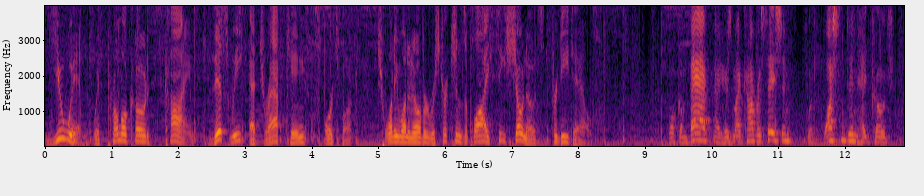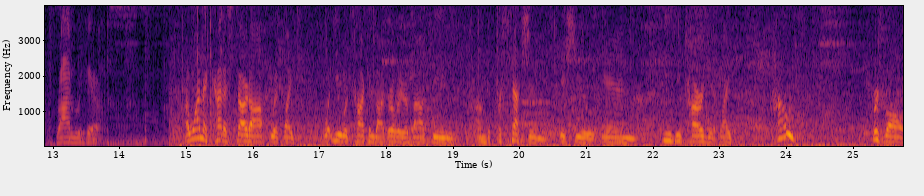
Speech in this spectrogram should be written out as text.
you win with promo code KEIM this week at DraftKings Sportsbook. 21 and over restrictions apply. See show notes for details. Welcome back. Now, here's my conversation with Washington head coach Ron Rivera. I want to kind of start off with like what you were talking about earlier about the um, the perception issue and easy target. Like, how? First of all,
